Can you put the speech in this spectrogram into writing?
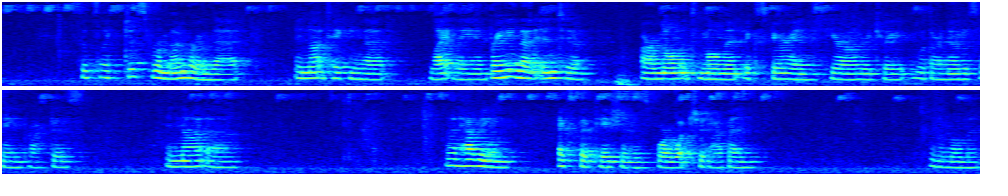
So it's like just remembering that and not taking that lightly and bringing that into our moment to moment experience here on retreat with our noticing practice and not uh, not having expectations for what should happen in a moment.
